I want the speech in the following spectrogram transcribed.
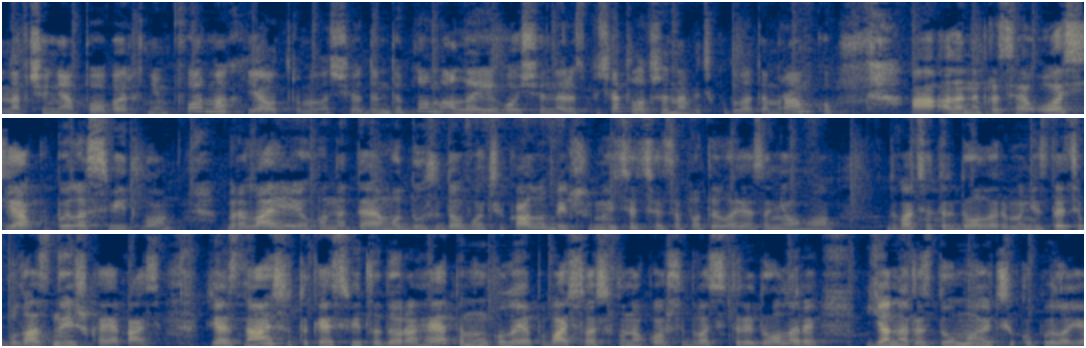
навчання по верхнім формах. Я отримала ще один диплом, але його ще не розпечатала. Вже навіть купила там рамку. А, але не про це. Ось я купила світло. Брала я його на тему. Дуже довго чекала, більше місяця. Заплатила я за нього 23 долари. Мені здається, була знижка якась. Я знаю, що таке світло дороге, тому коли я побачила, що воно коштує 23 долари, я не роздумуючи купила його.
